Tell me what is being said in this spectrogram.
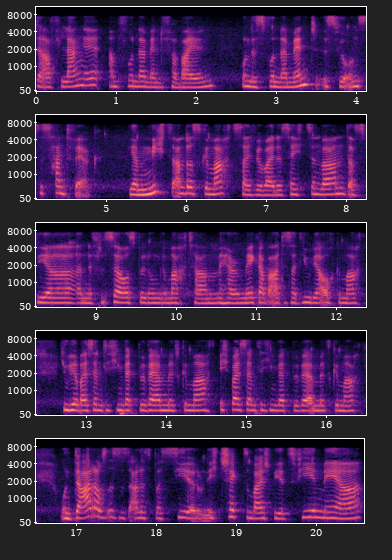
darf lange am Fundament verweilen. Und das Fundament ist für uns das Handwerk. Wir haben nichts anderes gemacht, seit wir beide 16 waren, dass wir eine Friseurausbildung gemacht haben. Hair- und Make-up-Artist hat Julia auch gemacht. Julia bei sämtlichen Wettbewerben mitgemacht, ich bei sämtlichen Wettbewerben mitgemacht. Und daraus ist es alles passiert. Und ich check zum Beispiel jetzt viel mehr,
